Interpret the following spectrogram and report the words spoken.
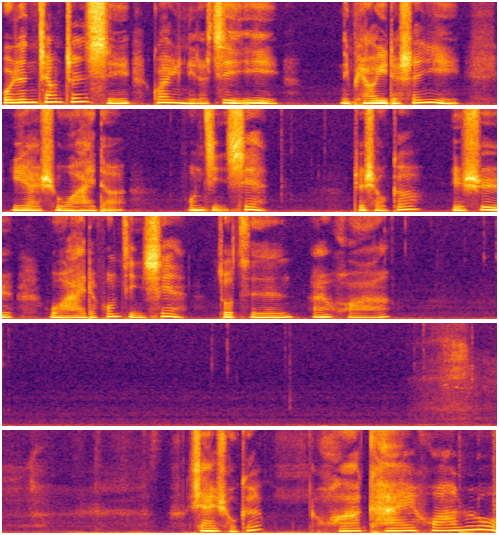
我仍将珍惜关于你的记忆。你飘逸的身影，依然是我爱的风景线。这首歌也是我爱的风景线。作词人安华。下一首歌，《花开花落》。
